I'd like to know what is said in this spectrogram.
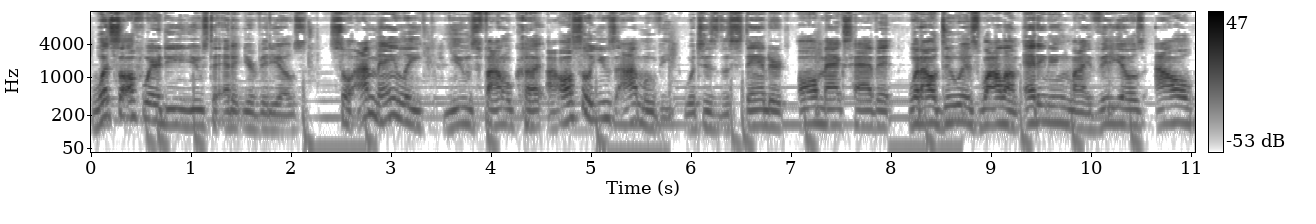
what software do you use to edit your videos? So I mainly use Final Cut. I also use iMovie, which is the standard, all Macs have it. What I'll do is while I'm editing my videos, I'll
